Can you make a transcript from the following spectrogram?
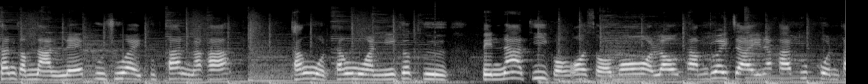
ท่านกำนันและผู้ช่วยทุกท่านนะคะ ทั้งหมดทั้งมวลนี้ก็คือเป็นหน้าที่ของอสม เราทำด้วยใจนะคะ ทุกคนท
